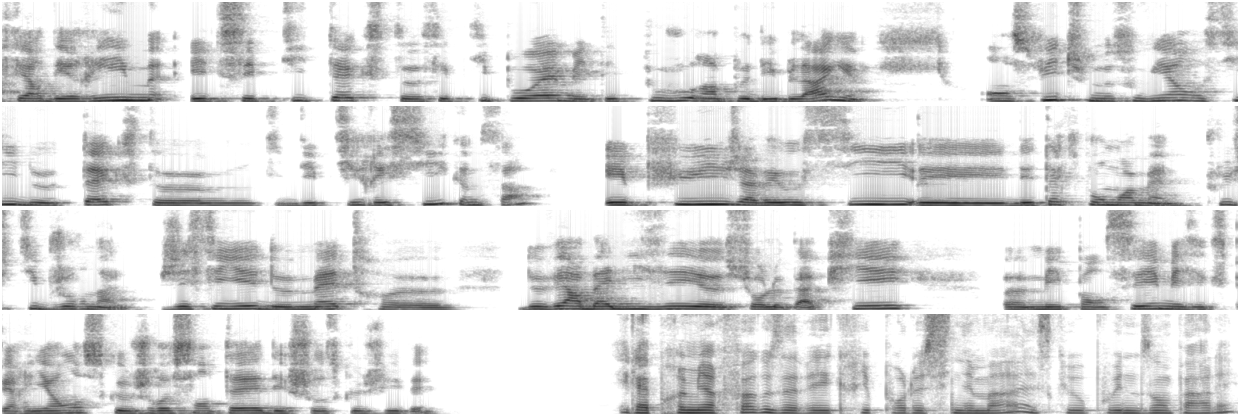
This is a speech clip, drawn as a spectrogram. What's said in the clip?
faire des rimes et ces petits textes, ces petits poèmes étaient toujours un peu des blagues. Ensuite, je me souviens aussi de textes, euh, des petits récits comme ça. Et puis, j'avais aussi des, textes pour moi-même, plus type journal. J'essayais de mettre, euh, de verbaliser euh, sur le papier mes pensées, mes expériences, que je ressentais, des choses que je vivais. Et la première fois que vous avez écrit pour le cinéma, est-ce que vous pouvez nous en parler?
